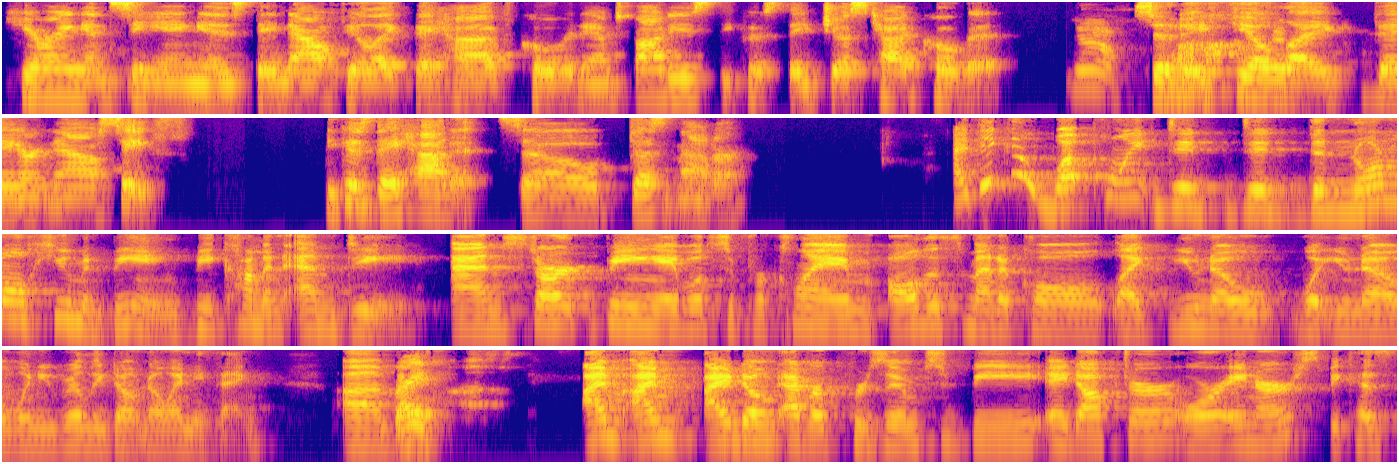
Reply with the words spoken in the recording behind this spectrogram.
hearing and seeing, is they now feel like they have COVID antibodies because they just had COVID. Yeah. So they feel like they are now safe because they had it. So doesn't matter. I think at what point did did the normal human being become an MD and start being able to proclaim all this medical like you know what you know when you really don't know anything? Um, right. I'm I'm I don't ever presume to be a doctor or a nurse because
